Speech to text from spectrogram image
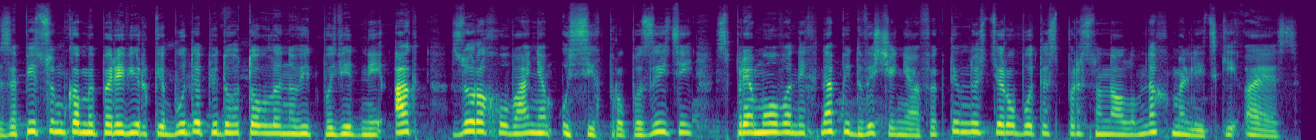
За підсумками перевірки буде підготовлено відповідний акт з урахуванням усіх пропозицій, спрямованих на підвищення ефективності роботи з персоналом на Хмельницькій АЕС.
